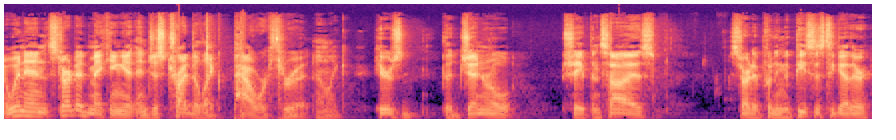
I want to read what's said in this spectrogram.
I went in, started making it, and just tried to like power through it. And like, here's the general shape and size. Started putting the pieces together.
